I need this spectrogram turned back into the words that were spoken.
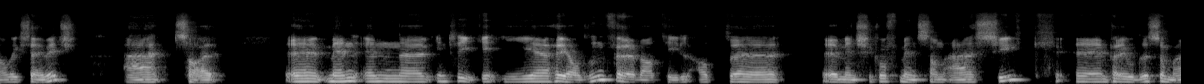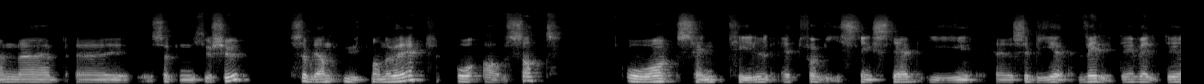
Aleksejevitsj, er tsar. Eh, men en eh, intrige i eh, høyadelen fører da til at Mensjikov, mens han er syk, en periode sommeren 1727. Eh, så blir han utmanøvrert og avsatt og sendt til et forvisningssted i Sibir. Veldig, veldig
